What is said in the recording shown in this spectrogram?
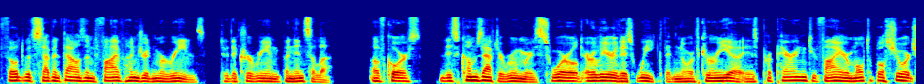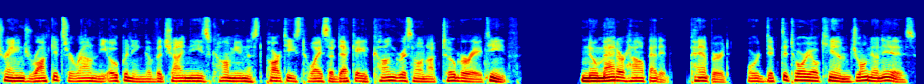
filled with 7,500 Marines, to the Korean peninsula. Of course, this comes after rumors swirled earlier this week that North Korea is preparing to fire multiple short-range rockets around the opening of the Chinese Communist Party's twice-a-decade Congress on October 18. No matter how petted, pampered, or dictatorial Kim Jong-un is,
